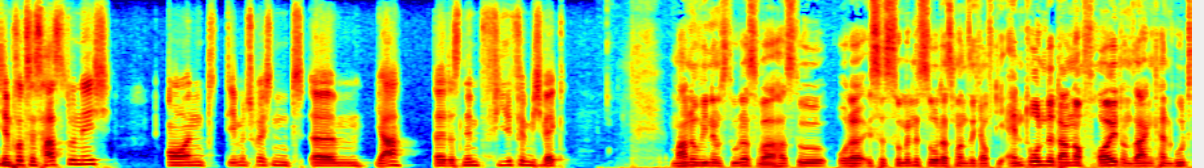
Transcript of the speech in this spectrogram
den Prozess hast du nicht und dementsprechend, ähm, ja, äh, das nimmt viel für mich weg. Manu, wie nimmst du das wahr? Hast du, oder ist es zumindest so, dass man sich auf die Endrunde dann noch freut und sagen kann, gut,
